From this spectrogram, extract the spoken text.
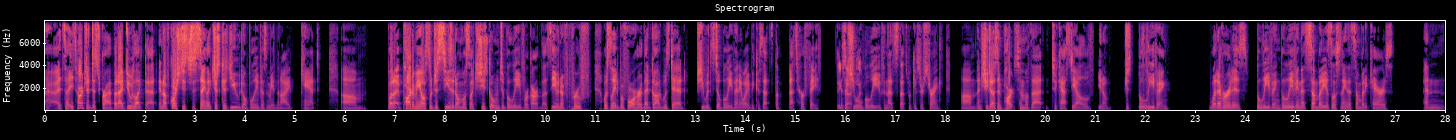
It's it's hard to describe, but I do like that. And of course, she's just saying like just because you don't believe doesn't mean that I can't. Um, but I, part of me also just sees it almost like she's going to believe regardless, even if proof was laid before her that God was dead, she would still believe anyway because that's the that's her faith is that she will believe, and that's that's what gives her strength. Um, and she does impart some of that to Castiel of you know just believing, whatever it is, believing, believing that somebody is listening, that somebody cares, and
